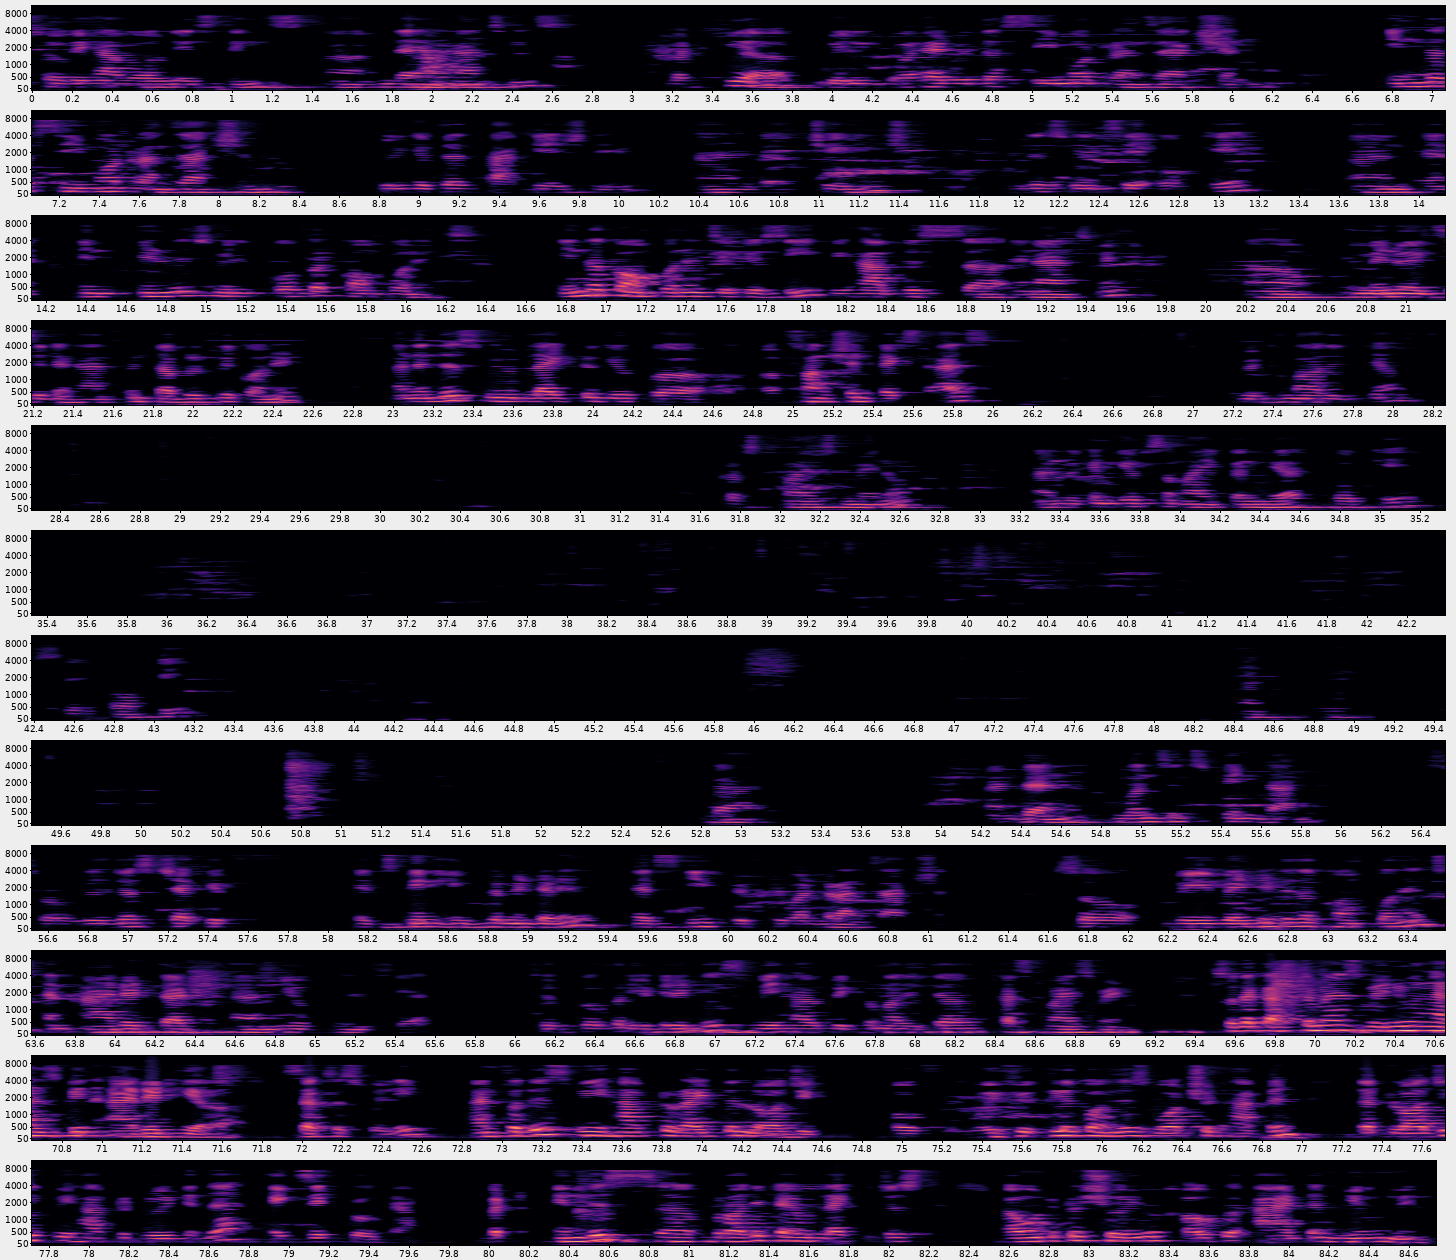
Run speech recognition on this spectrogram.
so we have all these things uh, in the enhancements. But here we'll go ahead with the CMOD transaction. In the CMOD transaction we'll give the package name and uh, change. In this we'll say okay and, and in, in this we'll go for components. In the components if you see we have this uh, enhancement uh, menu exit enhancement double click on it. And in this we would like to give a, a function text as Vikramaditya customized menu. And we can give some icon here. Okay say copy. And and then once it's been done so we'll just check if it's been implemented in SE51 transaction so we went into the components and added that uh, new fields here. So we go for utilities. We have Vikramaditya customized menu. So the customized menu has been added here successfully. And for this we have to write the logic of if you click on this what should happen? That logic we have to do it in the exit program. But in this uh, project I would like to just I wanted to show you how to add a new menu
